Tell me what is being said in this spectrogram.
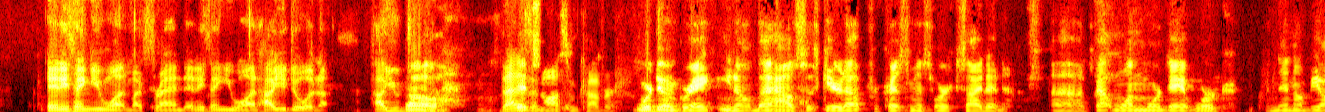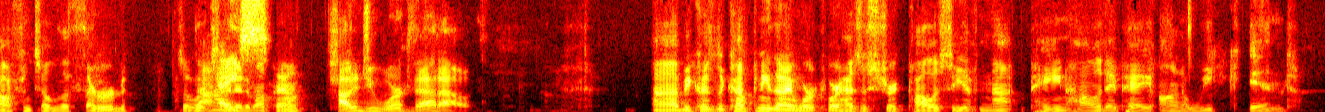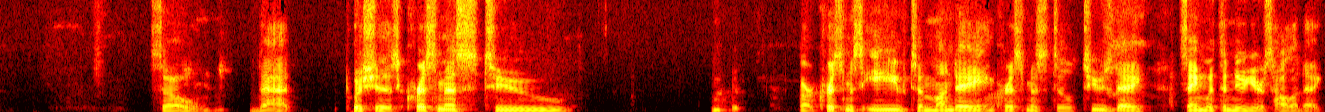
Anything you want, my friend. Anything you want. How you doing? How you doing? Oh, That is an awesome cover. we're doing great. You know, the house is geared up for Christmas. We're excited. Uh, I've got one more day of work, and then I'll be off until the third. So we're excited about that. How did you work that out? Uh, because the company that I work for has a strict policy of not paying holiday pay on a weekend. So that pushes Christmas to or Christmas Eve to Monday and Christmas till Tuesday. Same with the New Year's holiday.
